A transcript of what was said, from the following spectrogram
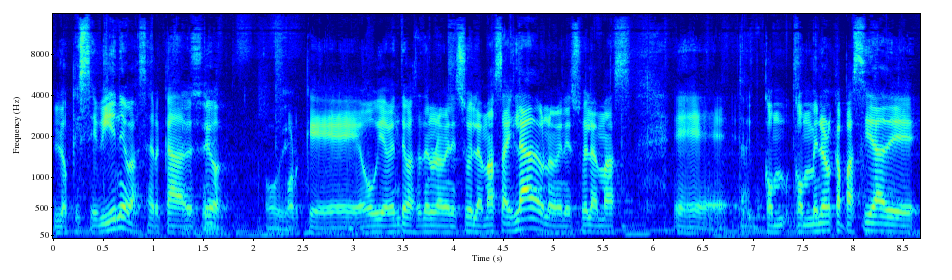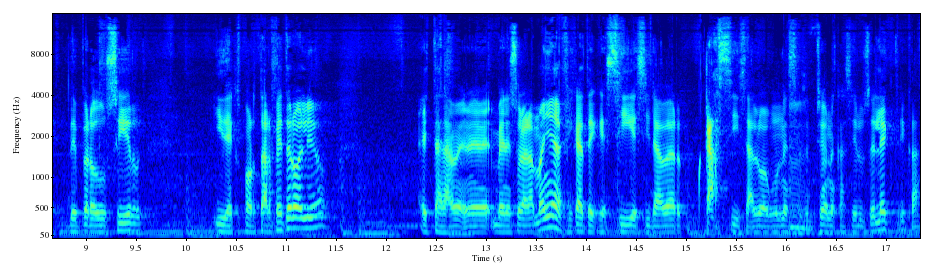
lo que se viene va a ser cada vez Sí, peor. obvio. Porque obviamente vas a tener una Venezuela más aislada, una Venezuela más eh, con, con menor capacidad de, de producir y de exportar petróleo. Esta es la Ve- Venezuela a la mañana. Fíjate que sigue sin haber casi, salvo algunas excepciones, casi luz eléctrica.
